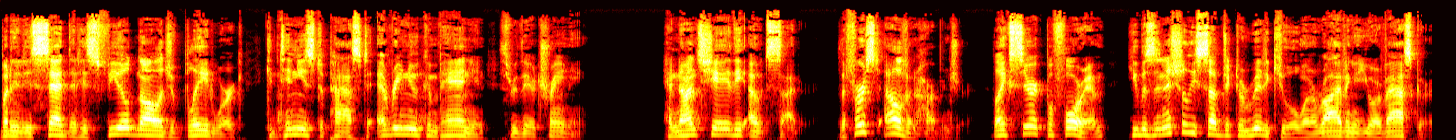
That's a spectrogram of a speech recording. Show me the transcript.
but it is said that his field knowledge of blade work continues to pass to every new companion through their training. Henantier the Outsider, the first elven harbinger. Like Sirik before him, he was initially subject to ridicule when arriving at Jorrvaskr,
